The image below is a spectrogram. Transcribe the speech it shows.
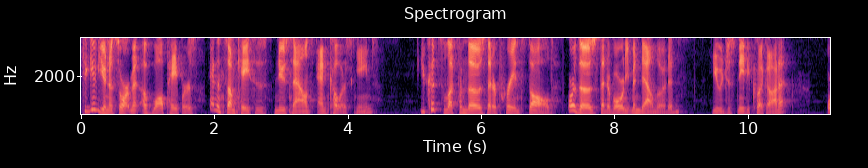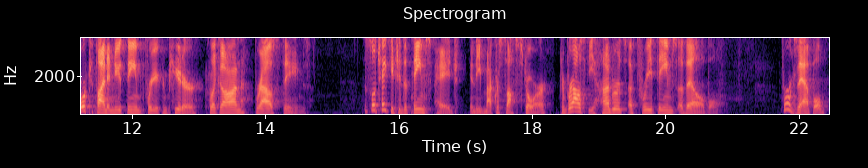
to give you an assortment of wallpapers, and in some cases, new sounds and color schemes. You could select from those that are pre-installed, or those that have already been downloaded. You would just need to click on it. Or to find a new theme for your computer, click on Browse Themes. This will take you to the Themes page in the Microsoft Store to browse the hundreds of free themes available. For example,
